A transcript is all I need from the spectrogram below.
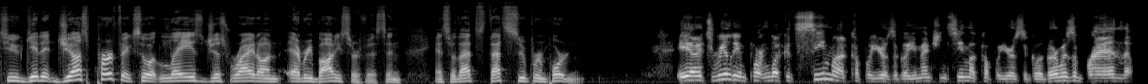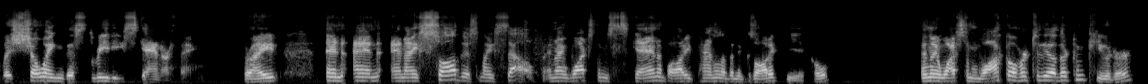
to get it just perfect so it lays just right on every body surface. And and so that's that's super important. Yeah, it's really important. Look, at SEMA a couple years ago. You mentioned SEMA a couple years ago. There was a brand that was showing this 3D scanner thing, right? And and and I saw this myself, and I watched them scan a body panel of an exotic vehicle, and I watched them walk over to the other computer,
